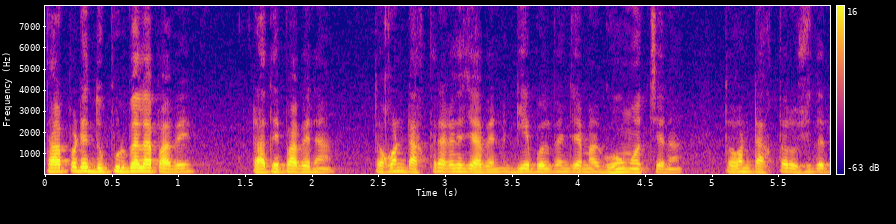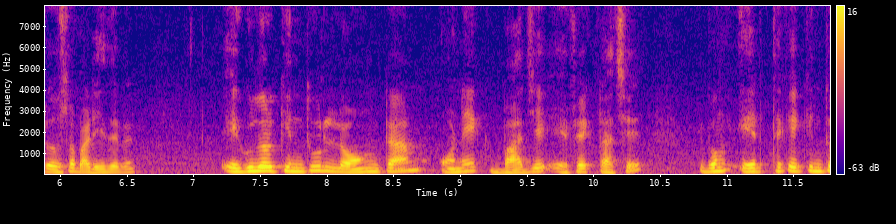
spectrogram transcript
তারপরে দুপুরবেলা পাবে, রাতে পাবে না, তখন ডাক্তারের কাছে যাবেন, গিয়ে বলবেন যে, আমার ঘুম হচ্ছে না। তখন ডাক্তার ওষুধের ডোজটা বাড়িয়ে দেবে। এগুলোর কিন্তু লং টার্ম অনেক বাজে এফেক্ট আছে এবং এর থেকে কিন্তু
